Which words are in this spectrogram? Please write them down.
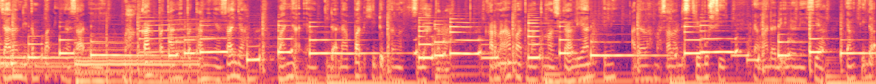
jalan di tempat hingga saat ini. Bahkan petani-petaninya saja banyak yang tidak dapat hidup dengan sejahtera. Karena apa teman-teman sekalian? Ini adalah masalah distribusi yang ada di Indonesia yang tidak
